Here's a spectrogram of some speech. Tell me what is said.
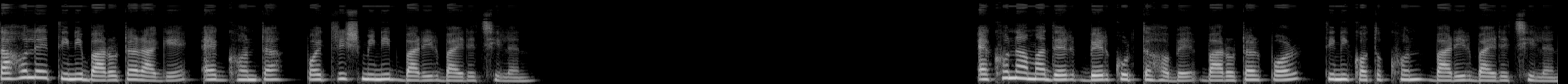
তাহলে তিনি বারোটার আগে এক ঘণ্টা ৩৫ মিনিট বাড়ির বাইরে ছিলেন। এখন আমাদের বের করতে হবে বারোটার পর তিনি কতক্ষণ বাড়ির বাইরে ছিলেন।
